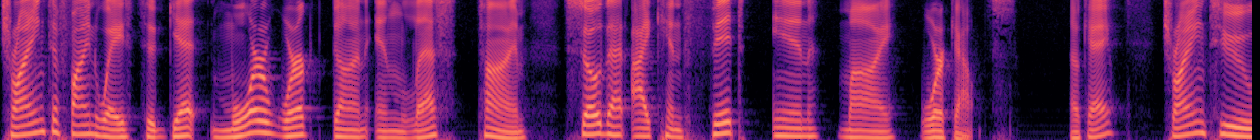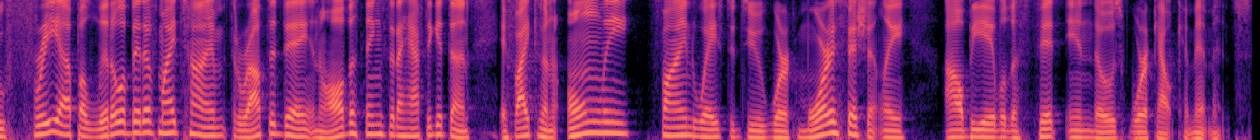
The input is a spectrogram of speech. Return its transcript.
trying to find ways to get more work done in less time so that I can fit in my workouts. Okay? Trying to free up a little bit of my time throughout the day and all the things that I have to get done. If I can only find ways to do work more efficiently, I'll be able to fit in those workout commitments.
